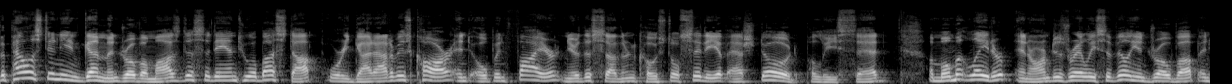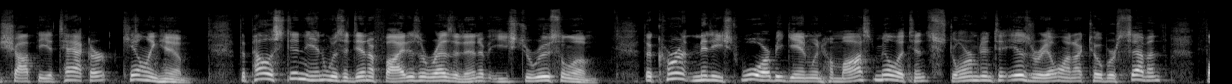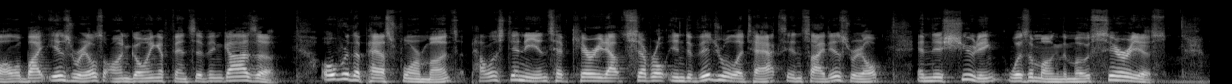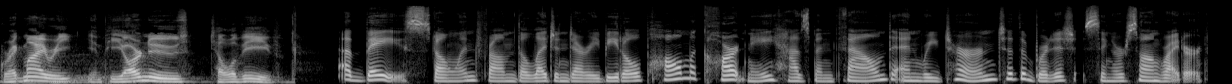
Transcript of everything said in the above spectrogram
The Palestinian gunman drove a Mazda sedan to a bus stop where he got out of his car and opened fire near the southern coastal city of Ashdod, police said. A moment later, an armed Israeli civilian drove up and shot the attacker, killing him. The Palestinian was identified as a resident of East Jerusalem. The current Mideast war began when Hamas militants stormed into Israel on October 7th, followed by Israel's ongoing offensive in Gaza. Over the past four months, Palestinians have carried out several individual attacks inside Israel, and this shooting was among the most serious. Greg Myre, NPR News, Tel Aviv. A bass stolen from the legendary Beatle Paul McCartney has been found and returned to the British singer songwriter.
